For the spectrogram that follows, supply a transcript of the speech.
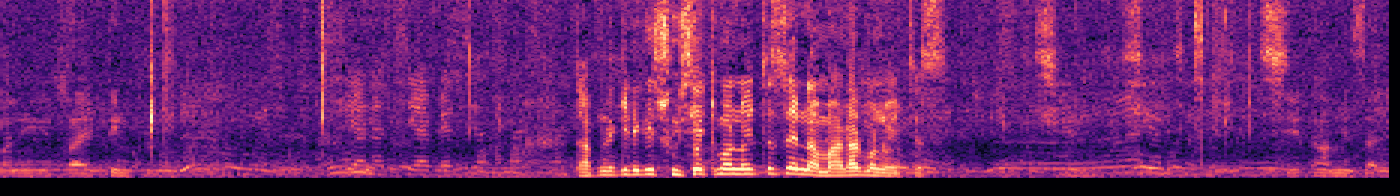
মানে প্রায় তিন কিলোমিটার। তা আপনার কি কি সুইসাইড মনে হইতেছে না মার্ডার মনে হইতেছে? আমি জানি।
